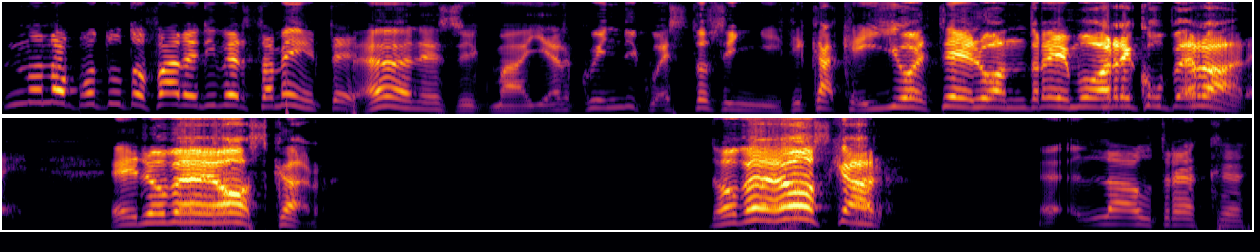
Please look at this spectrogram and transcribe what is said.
non ho potuto fare diversamente. Bene, Sigmaier, quindi questo significa che io e te lo andremo a recuperare. E dov'è Oscar? Dov'è Oscar? Eh, Lautrec,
